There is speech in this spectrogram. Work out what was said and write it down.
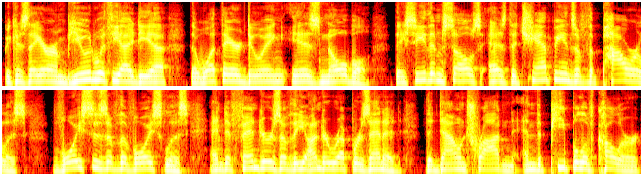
because they are imbued with the idea that what they are doing is noble. They see themselves as the champions of the powerless, voices of the voiceless, and defenders of the underrepresented, the downtrodden, and the people of color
